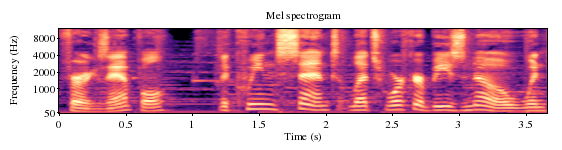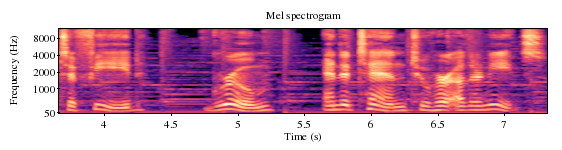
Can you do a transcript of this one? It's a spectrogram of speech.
For example, the queen's scent lets worker bees know when to feed, groom, and attend to her other needs.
